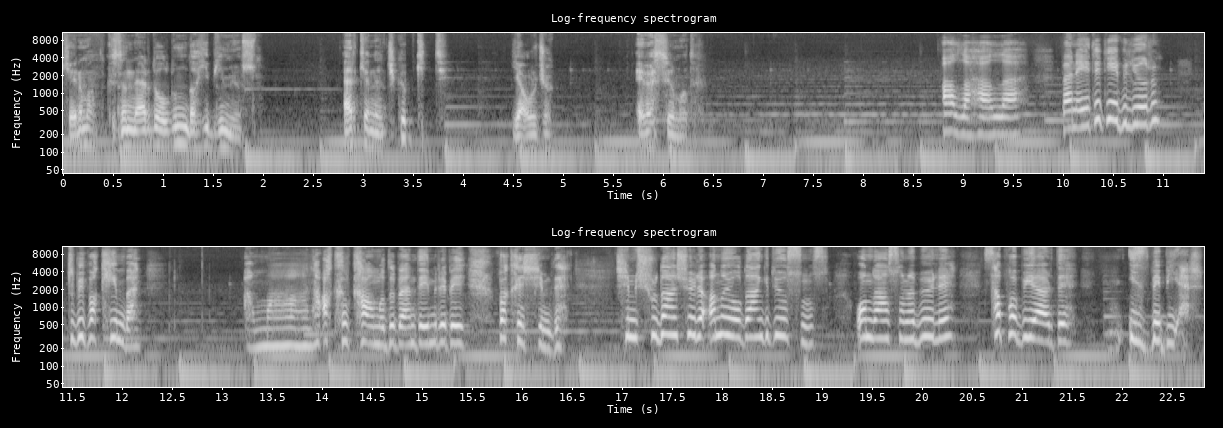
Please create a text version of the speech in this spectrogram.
Keriman, kızın nerede olduğunu dahi bilmiyorsun. Erkenden çıkıp gitti. Yavrucak eve sığmadı. Allah Allah. Ben evde diye biliyorum. Dur bir bakayım ben. Aman akıl kalmadı bende Emre Bey. Bakın şimdi. Şimdi şuradan şöyle ana yoldan gidiyorsunuz. Ondan sonra böyle sapa bir yerde, izbe bir yer.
